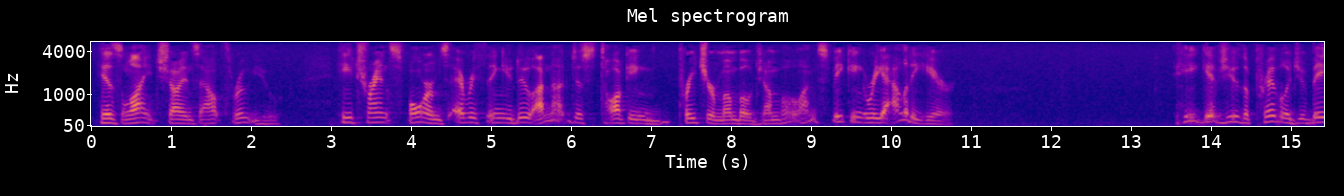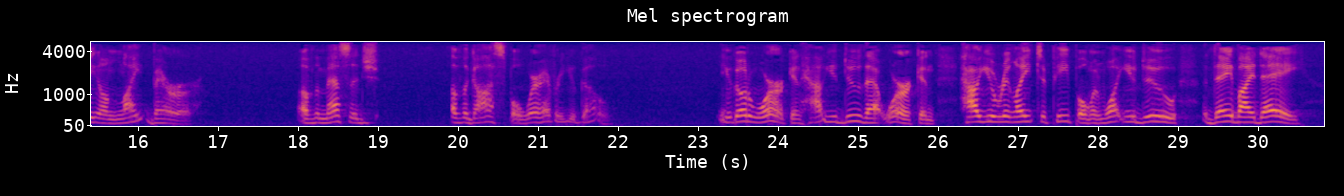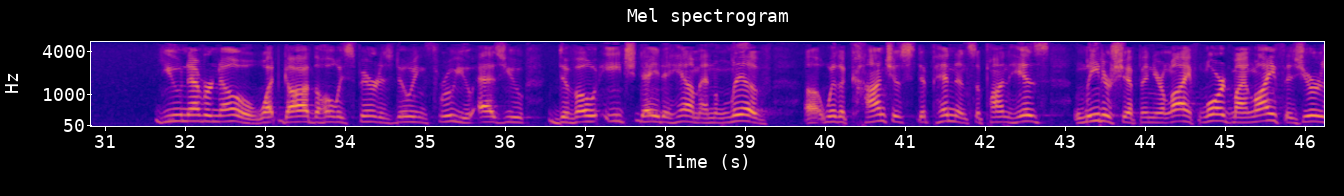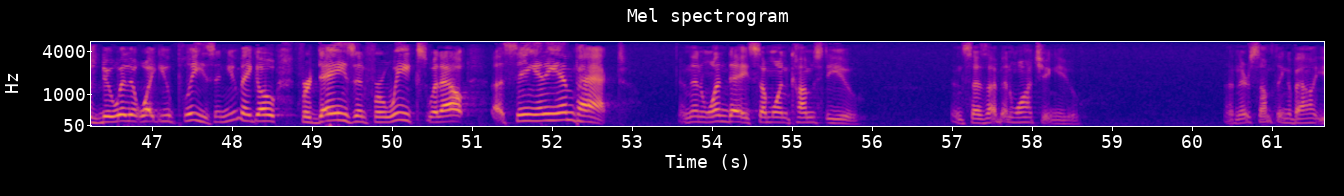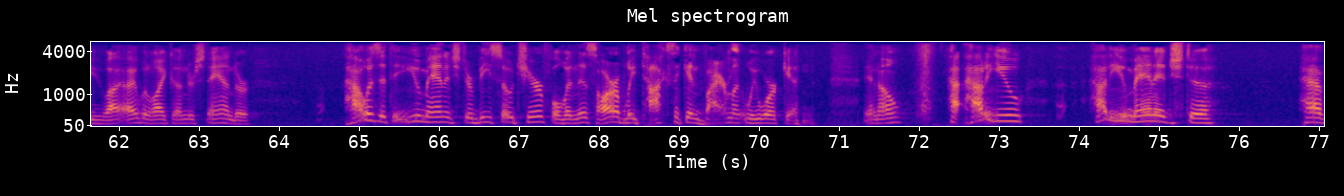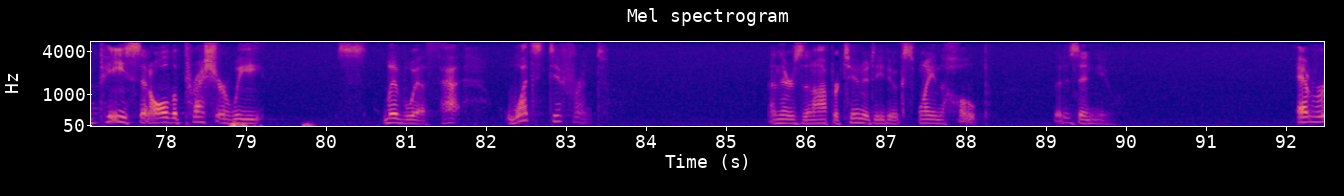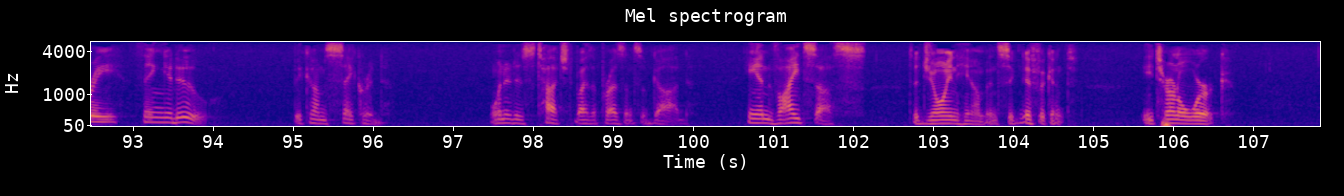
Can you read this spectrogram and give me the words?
His light shines out through you. He transforms everything you do. I'm not just talking preacher mumbo jumbo, I'm speaking reality here. He gives you the privilege of being a light bearer of the message of the gospel wherever you go. You go to work and how you do that work and how you relate to people and what you do day by day. You never know what God the Holy Spirit is doing through you as you devote each day to Him and live uh, with a conscious dependence upon His leadership in your life. Lord, my life is yours. Do with it what you please. And you may go for days and for weeks without uh, seeing any impact. And then one day someone comes to you and says, I've been watching you. And there's something about you I, I would like to understand. Or how is it that you manage to be so cheerful in this horribly toxic environment we work in? You know? How, how do you how do you manage to have peace in all the pressure we live with? How, what's different? And there's an opportunity to explain the hope that is in you. Everything you do becomes sacred when it is touched by the presence of God. He invites us to join Him in significant eternal work.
